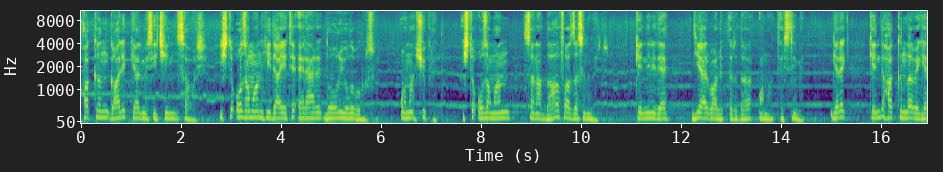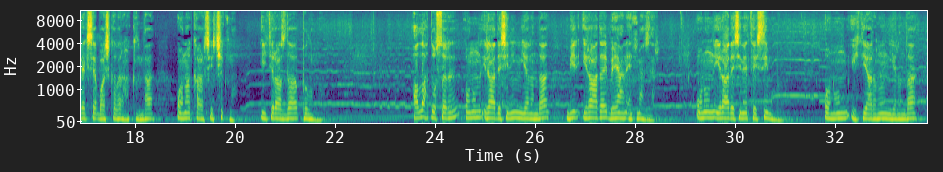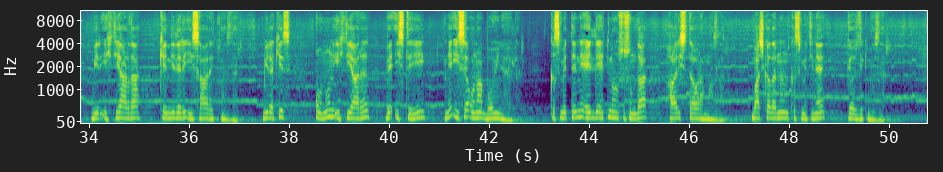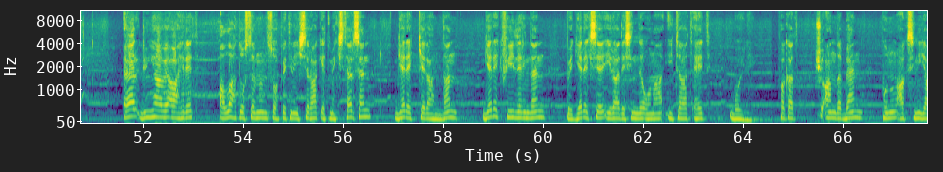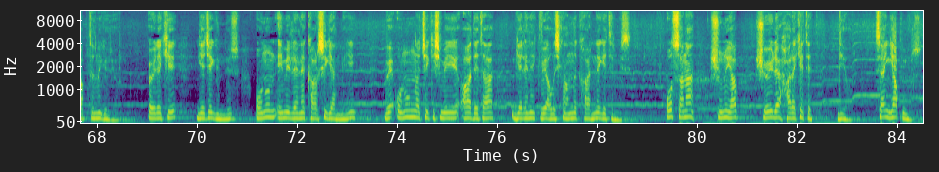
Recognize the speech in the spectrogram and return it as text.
Hakkın galip gelmesi için savaş. İşte o zaman hidayete erer doğru yolu bulursun. Ona şükret. İşte o zaman sana daha fazlasını verir. Kendini de diğer varlıkları da ona teslim et. Gerek kendi hakkında ve gerekse başkaları hakkında ona karşı çıkma. İtirazda bulunma. Allah dostları onun iradesinin yanında bir irade beyan etmezler. Onun iradesine teslim olurlar. Onun ihtiyarının yanında bir ihtiyarda kendileri ishar etmezler. Bilakis onun ihtiyarı ve isteği ne ise ona boyun eğerler. Kısmetlerini elde etme hususunda haris davranmazlar. Başkalarının kısmetine göz dikmezler. Eğer dünya ve ahiret Allah dostlarının sohbetine iştirak etmek istersen gerek kelamdan, gerek fiillerinden ve gerekse iradesinde ona itaat et, boyun eğ. Fakat şu anda ben bunun aksini yaptığını görüyorum. Öyle ki gece gündüz onun emirlerine karşı gelmeyi ve onunla çekişmeyi adeta gelenek ve alışkanlık haline getirmiş. O sana şunu yap, şöyle hareket et diyor. Sen yapmıyorsun.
